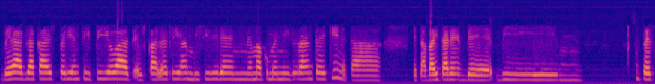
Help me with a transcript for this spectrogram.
beak daka esperientzi pilo bat Euskal Herrian bizi diren emakume migranteekin, eta eta baitare be, bi, pers,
